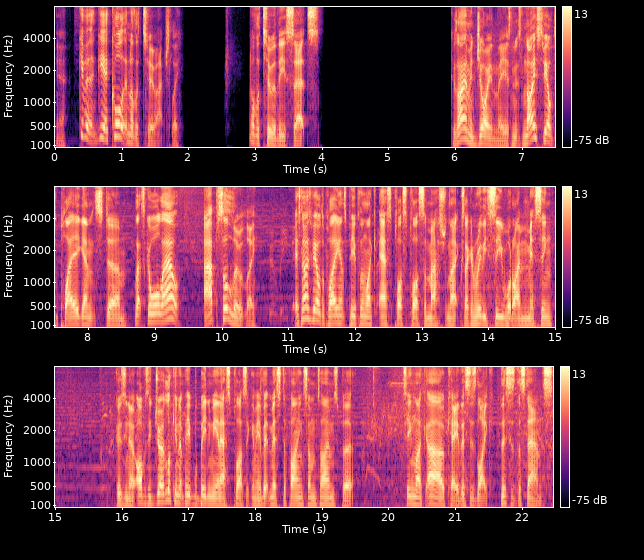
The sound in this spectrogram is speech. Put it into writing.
Yeah. Give it, yeah, call it another two, actually. Another two of these sets. Because I am enjoying these, and it's nice to be able to play against, um, Let's Go All Out. Absolutely. It's nice to be able to play against people in, like, S++ and Master and that, because I can really see what I'm missing. Because, you know, obviously, looking at people beating me in S+, it can be a bit mystifying sometimes, but seeing, like, ah, okay, this is, like, this is the stance.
